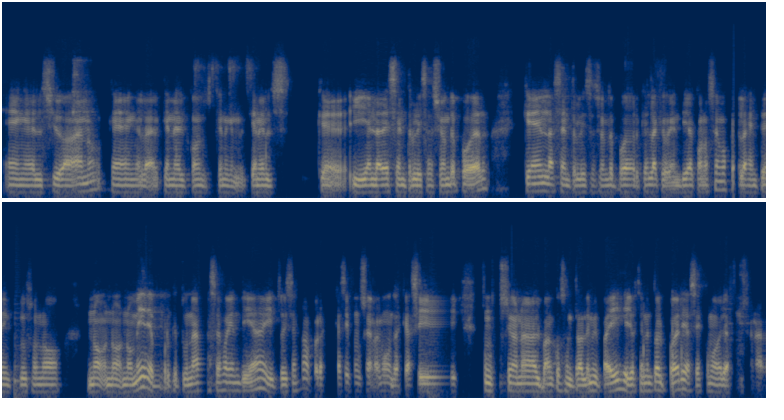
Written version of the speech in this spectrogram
en el ciudadano que en, el, que en el, que en el que, y en la descentralización de poder que en la centralización de poder, que es la que hoy en día conocemos, que la gente incluso no, no, no, no mide, porque tú naces hoy en día y tú dices, no, pero es que así funciona el mundo, es que así funciona el Banco Central de mi país y ellos tienen todo el poder y así es como debería funcionar.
